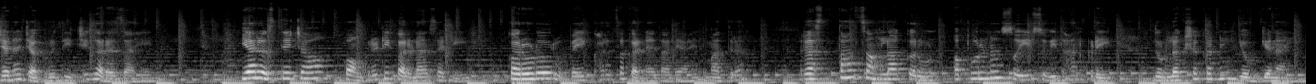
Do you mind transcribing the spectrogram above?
जनजागृतीची गरज आहे. या रस्त्याच्या काँक्रिटीकरणासाठी करोडो रुपये खर्च करण्यात आले आहेत मात्र रस्ता चांगला करून अपूर्ण सोयी सुविधांकडे दुर्लक्ष करणे योग्य नाही.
